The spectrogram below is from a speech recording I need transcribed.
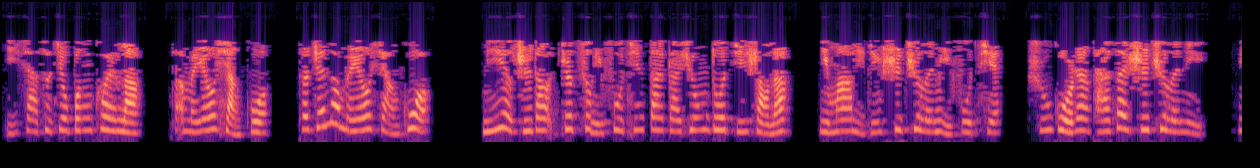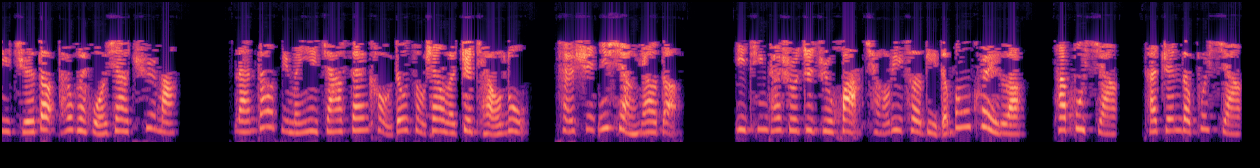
一下子就崩溃了。她没有想过，她真的没有想过。你也知道，这次你父亲大概凶多吉少了。你妈已经失去了你父亲，如果让他再失去了你，你觉得他会活下去吗？难道你们一家三口都走上了这条路，才是你想要的？一听他说这句话，乔丽彻底的崩溃了。他不想，他真的不想。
